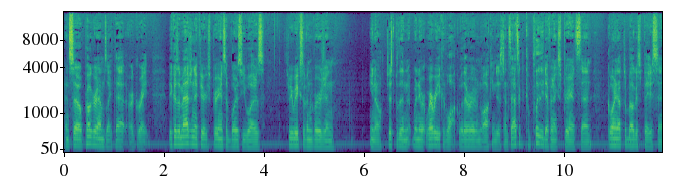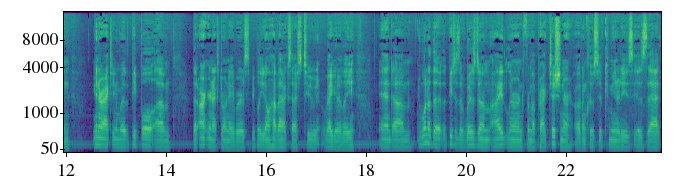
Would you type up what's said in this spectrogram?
And so, programs like that are great because imagine if your experience at Boise was three weeks of inversion, you know, just within whenever, wherever you could walk, whatever in walking distance. That's a completely different experience than going up to Bogus Basin, interacting with people um, that aren't your next door neighbors, people you don't have access to regularly. And um, one of the, the pieces of wisdom I learned from a practitioner of inclusive communities is that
